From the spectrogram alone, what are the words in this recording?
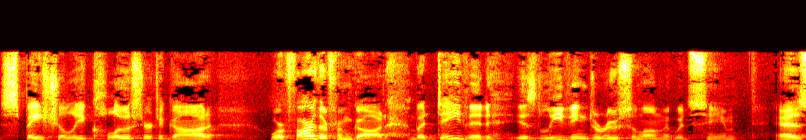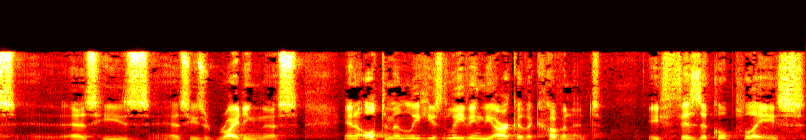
spatially closer to God or farther from God. But David is leaving Jerusalem, it would seem, as, as, he's, as he's writing this. And ultimately, he's leaving the Ark of the Covenant, a physical place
